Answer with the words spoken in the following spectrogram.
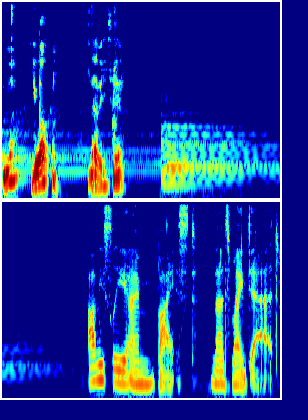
Yeah, you're welcome. Love you too. Obviously I'm biased. That's my dad.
